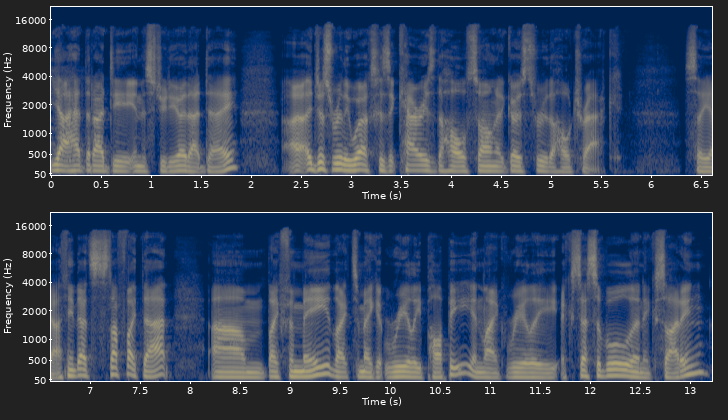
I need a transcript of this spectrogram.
yeah, I had that idea in the studio that day. Uh, it just really works because it carries the whole song and it goes through the whole track. So yeah, I think that's stuff like that. Um, like for me, like to make it really poppy and like really accessible and exciting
